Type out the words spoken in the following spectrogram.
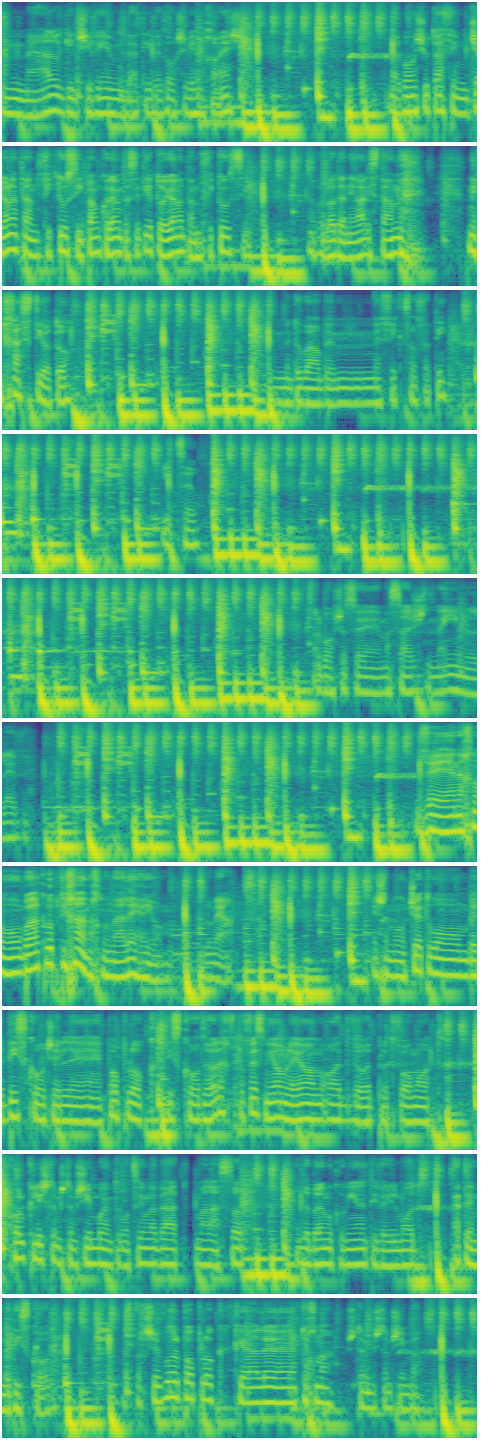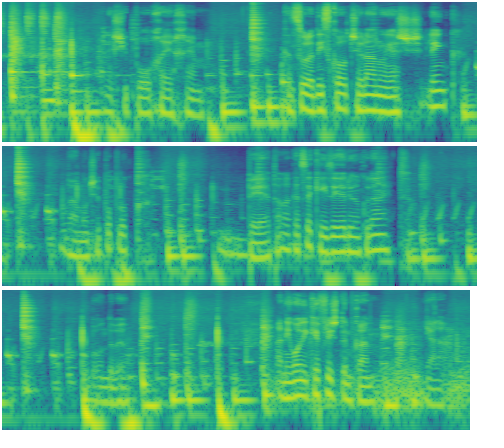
מעל גיל 70, לדעתי באזור 75, באלבום משותף עם ג'ונתן פיטוסי, פעם קודמת עשיתי אותו יונתן פיטוסי, אבל לא יודע, נראה לי סתם ניכסתי אותו. מדובר במפיק צרפתי, יוצר. אלבום שעושה מסאז' נעים ללב. ואנחנו רק בפתיחה, אנחנו נעלה היום, לא מעט. יש לנו צ'אט רום בדיסקורד של פופלוק, דיסקורד זה הולך ותופס מיום ליום עוד ועוד פלטפורמות. כל כלי שאתם משתמשים בו, אם אתם רוצים לדעת מה לעשות, לדבר עם הקומיוניטי וללמוד, אתם בדיסקורד. אז תחשבו על פופלוק כעל תוכנה שאתם משתמשים בה. לשיפור חייכם. כנסו לדיסקורד שלנו, יש לינק בעמוד של פופלוק, באתר הקצה kzradio.net. נדבר. אני רוני, כיף לי שאתם כאן. יאללה.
